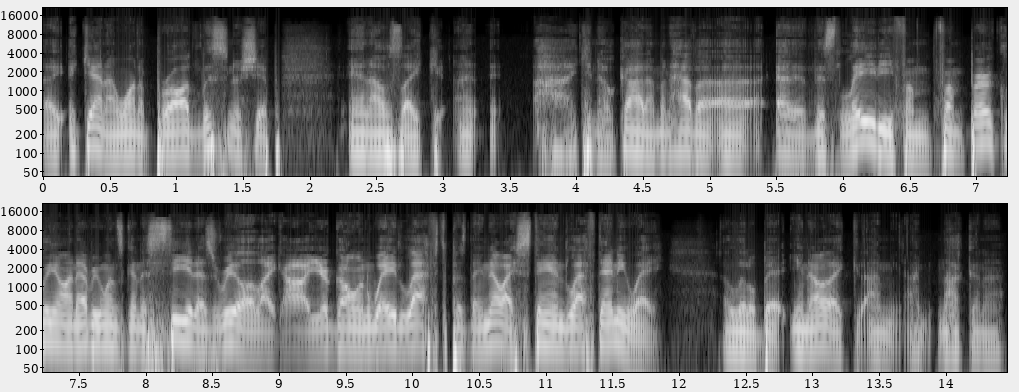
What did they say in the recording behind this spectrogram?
I again I want a broad listenership, and I was like, uh, you know, God, I'm gonna have a, a, a this lady from from Berkeley on. Everyone's gonna see it as real, like, oh, you're going way left because they know I stand left anyway, a little bit, you know, like I'm I'm not gonna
